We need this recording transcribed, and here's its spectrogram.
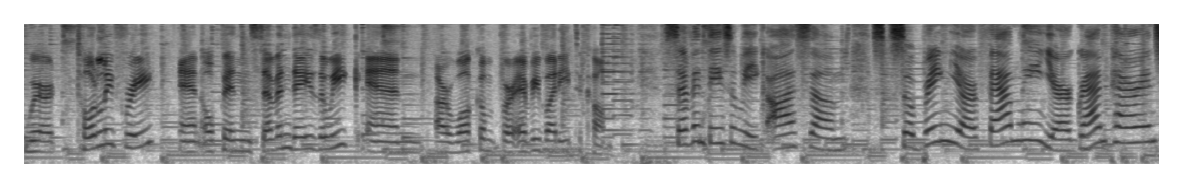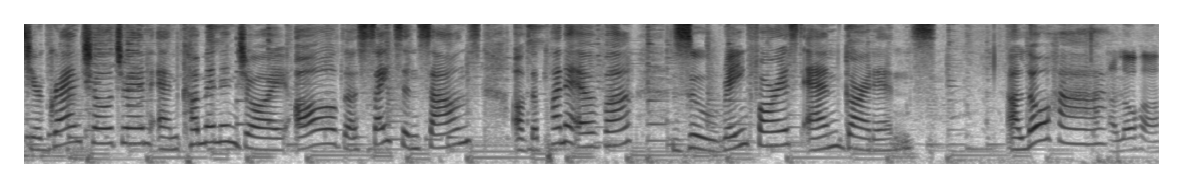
We're totally free and open seven days a week and are welcome for everybody to come. Seven days a week, awesome. So bring your family, your grandparents, your grandchildren, and come and enjoy all the sights and sounds of the Panaewa Zoo, Rainforest, and Gardens. Aloha! Aloha.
